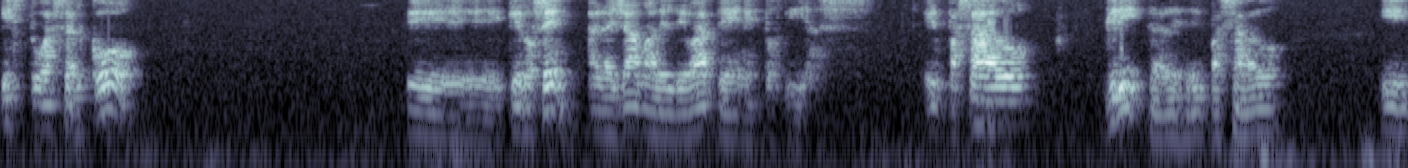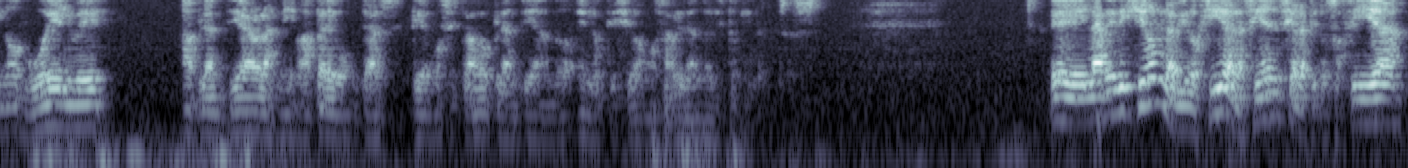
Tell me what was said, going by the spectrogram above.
Esto acercó, eh, quedó a la llama del debate en estos días. El pasado grita desde el pasado y nos vuelve a plantear las mismas preguntas que hemos estado planteando en lo que llevamos hablando en estos minutos. Eh, la religión, la biología, la ciencia, la filosofía,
